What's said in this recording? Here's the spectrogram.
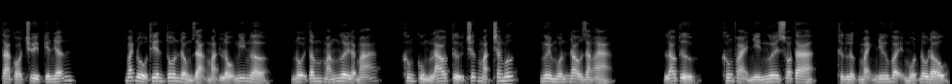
ta có truy kiên nhẫn. Bách đồ thiên tôn đồng dạng mặt lộ nghi ngờ, nội tâm mắng ngươi là mã, không cùng lao tử trước mặt trăng bức ngươi muốn đau rằng à. Lao tử, không phải nhìn ngươi so ta, thực lực mạnh như vậy một đâu đâu.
